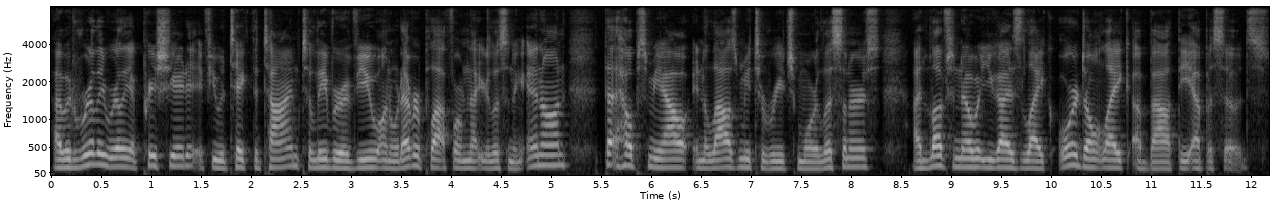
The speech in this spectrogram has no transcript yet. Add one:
I would really, really appreciate it if you would take the time to leave a review on whatever platform that you're listening in on. That helps me out and allows me to reach more listeners. I'd love to know what you guys like or don't like about the episodes.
